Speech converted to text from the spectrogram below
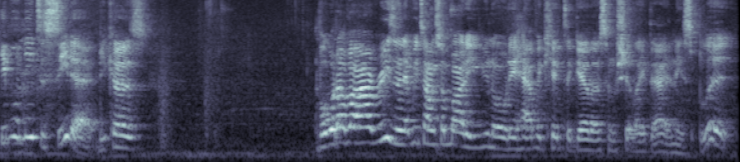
people need to see that because for whatever odd reason every time somebody you know they have a kid together some shit like that and they split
